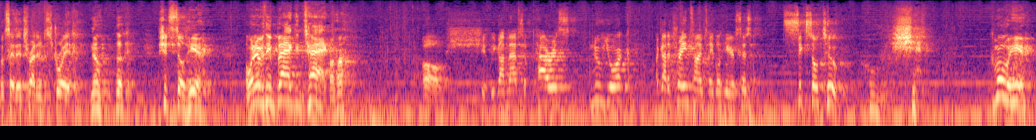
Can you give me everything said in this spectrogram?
Looks like they tried to destroy it. No, look, shit's still here. I want everything bagged and tagged. Uh-huh. Oh, shit. We got maps of Paris, New York. I got a train timetable here. It says 602. Holy shit. Come over here.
